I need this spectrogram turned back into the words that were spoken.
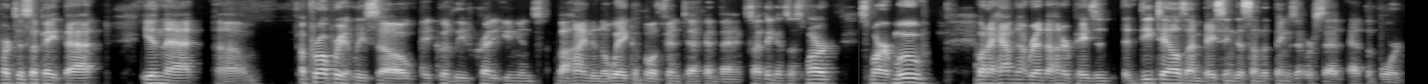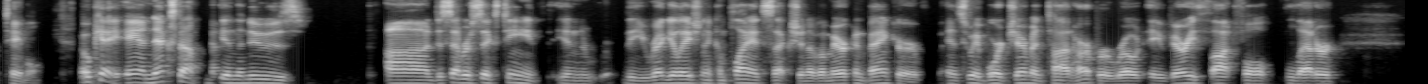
participate that in that um, appropriately so, it could leave credit unions behind in the wake of both fintech and banks. So I think it's a smart, smart move but I have not read the 100 page details. I'm basing this on the things that were said at the board table. Okay, and next up in the news on December 16th, in the regulation and compliance section of American Banker, NCUA board chairman Todd Harper wrote a very thoughtful letter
